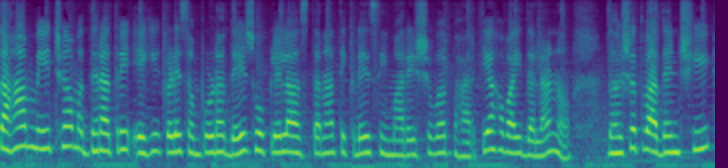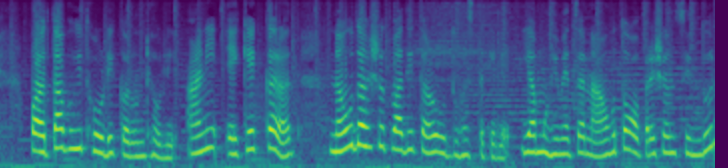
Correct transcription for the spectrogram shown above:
सहा मेच्या मध्यरात्री एकीकडे संपूर्ण देश झोपलेला असताना तिकडे सीमारेषेवर भारतीय हवाई दलानं दहशतवाद्यांची पळताभुई थोडी करून ठेवली आणि एक एक करत नऊ दहशतवादी तळ उद्ध्वस्त केले. या मोहिमेचं नाव होतं ऑपरेशन सिंदूर.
